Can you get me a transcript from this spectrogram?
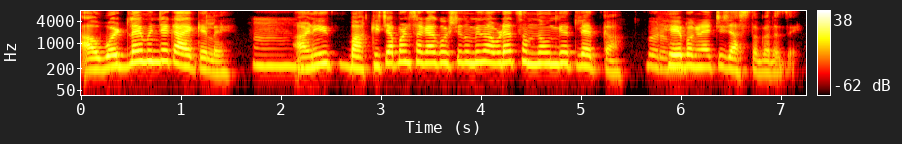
आवडलंय म्हणजे काय केलंय? आणि बाकीच्या पण सगळ्या गोष्टी तुम्ही एवढ्याच समजावून घेतल्यात का? हे बघण्याची जास्त गरज आहे.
